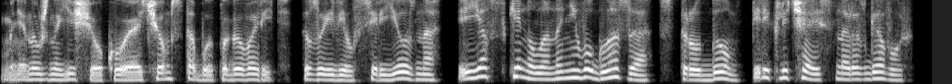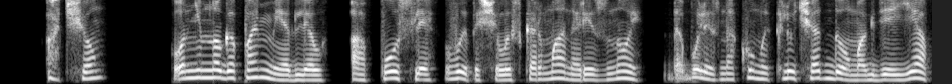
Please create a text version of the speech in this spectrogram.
«Мне нужно еще кое о чем с тобой поговорить», — заявил серьезно, и я вскинула на него глаза, с трудом переключаясь на разговор. «О чем?» Он немного помедлил, а после вытащил из кармана резной, да более знакомый ключ от дома, где я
